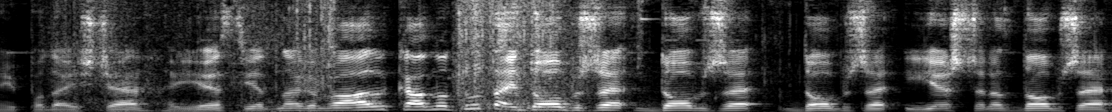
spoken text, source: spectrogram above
no i podejście, jest jednak walka, no tutaj dobrze, dobrze, dobrze i jeszcze raz dobrze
